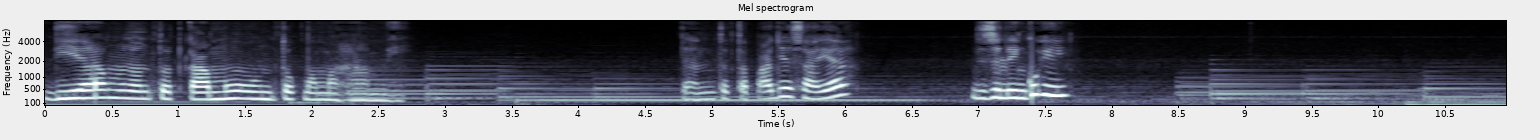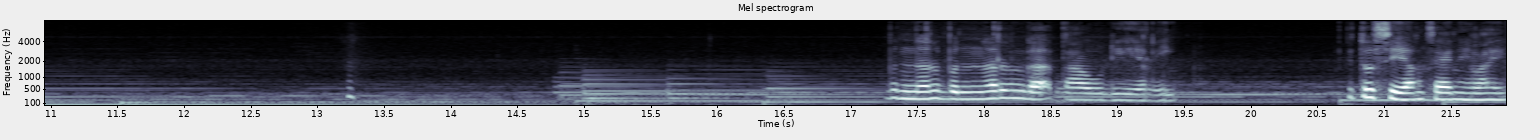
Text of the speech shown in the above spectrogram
dia menuntut kamu untuk memahami. Dan tetap aja saya diselingkuhi. Bener-bener nggak tahu diri. Itu sih yang saya nilai.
